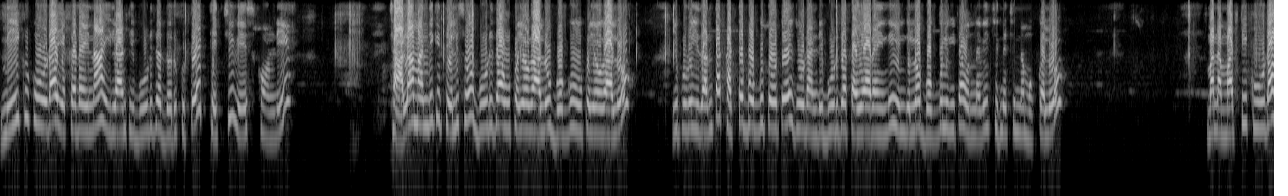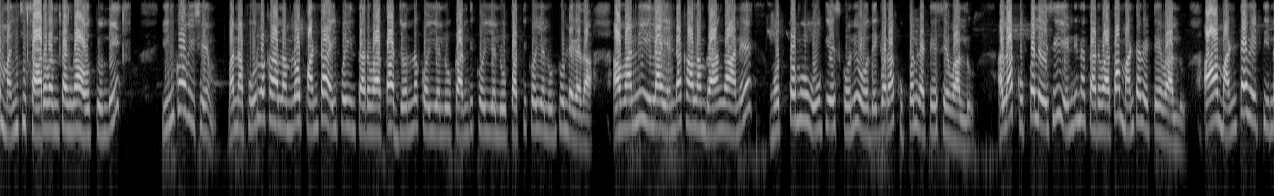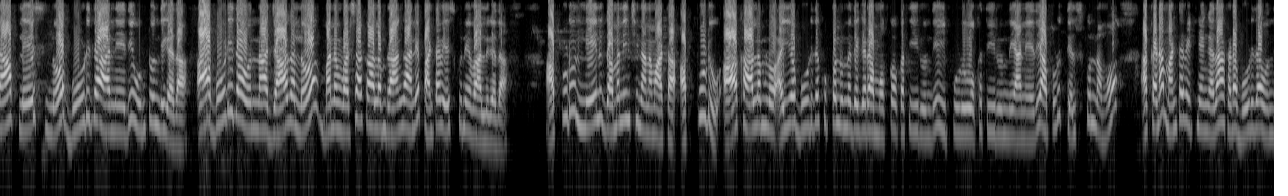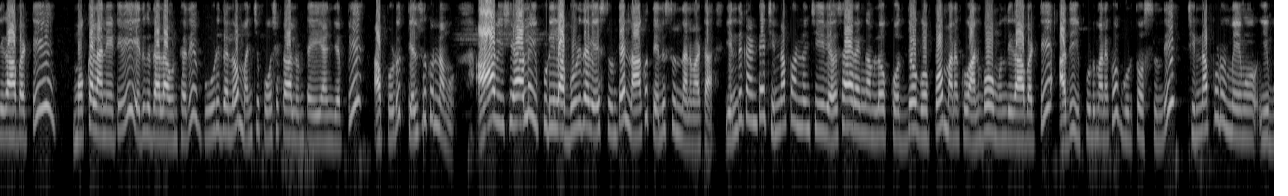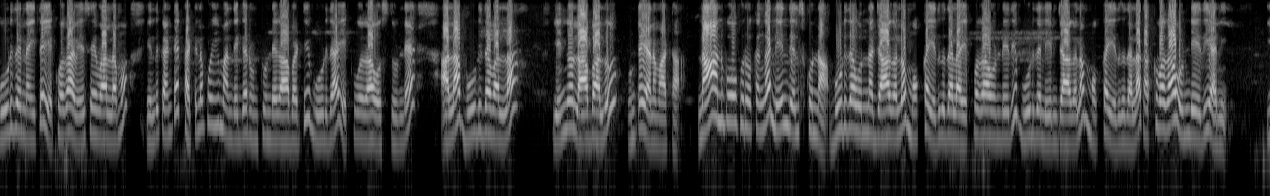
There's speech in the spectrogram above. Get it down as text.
మీకు కూడా ఎక్కడైనా ఇలాంటి బూడిద దొరికితే తెచ్చి వేసుకోండి. చాలా మందికి తెలుసు బూడిద ఉపయోగాలు బొగ్గు ఉపయోగాలు. ఇప్పుడు ఇదంతా కట్టె బొగ్గుతోటే చూడండి బూడిద తయారైంది. ఇందులో బొగ్గులు గిట ఉన్నవి చిన్న చిన్న ముక్కలు. మన మట్టి కూడా మంచి సారవంతంగా అవుతుంది. ఇంకో విషయం మన పూర్వకాలంలో పంట అయిపోయిన తర్వాత జొన్న కొయ్యలు కంది కొయ్యలు పత్తి కొయ్యలు ఉంటుండే కదా. అవన్నీ ఇలా ఎండాకాలం రాగానే మొత్తము ఊకేసుకొని ఓ దగ్గర కుప్పలు కట్టేసేవాళ్ళు. అలా కుప్పలేసి ఎండిన తర్వాత మంట పెట్టేవాళ్ళు. ఆ మంట పెట్టిన ప్లేస్లో బూడిద అనేది ఉంటుంది కదా. ఆ బూడిద ఉన్న జాగలో మనం వర్షాకాలం రాగానే పంట వేసుకునే వాళ్ళు కదా. అప్పుడు నేను గమనించిన అనమాట అప్పుడు ఆ కాలంలో అయ్యో బూడిద కుప్పలు ఉన్న దగ్గర మొక్క ఒక తీరుంది ఇప్పుడు ఒక తీరుంది అనేది అప్పుడు తెలుసుకున్నాము. అక్కడ మంట పెట్టినాం కదా అక్కడ బూడిద ఉంది కాబట్టి మొక్కలు అనేటివి ఎదుగుదల ఉంటుంది బూడిదలో మంచి పోషకాలు ఉంటాయి అని చెప్పి అప్పుడు తెలుసుకున్నాము. ఆ విషయాలు ఇప్పుడు ఇలా బూడిద వేస్తుంటే నాకు తెలుస్తుంది అనమాట ఎందుకంటే చిన్నప్పటి నుంచి వ్యవసాయ రంగంలో కొద్దో గొప్ప మనకు అనుభవం ఉంది కాబట్టి అది ఇప్పుడు మనకు గుర్తొస్తుంది. చిన్నప్పుడు మేము ఈ బూడిదని అయితే ఎక్కువగా వేసేవాళ్ళము. ఎందుకంటే కట్టెల పొయ్యి మన దగ్గర ఉంటుండే కాబట్టి బూడిద ఎక్కువగా వస్తుండే. అలా బూడిద వల్ల ఎన్నో లాభాలు ఉంటాయి అన్నమాట నా అనుభవపూర్వకంగా నేను తెలుసుకున్నా బూడిద ఉన్న జాగలో మొక్క ఎదుగుదల ఎక్కువగా ఉండేది బూడిద లేని జాగలో మొక్క ఎదుగుదల తక్కువగా ఉండేది అని.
